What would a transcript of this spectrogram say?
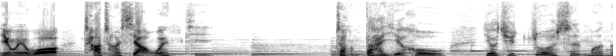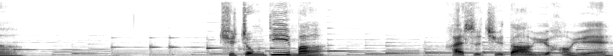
因为我常常想问题：长大以后要去做什么呢？去种地吗？还是去当宇航员？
